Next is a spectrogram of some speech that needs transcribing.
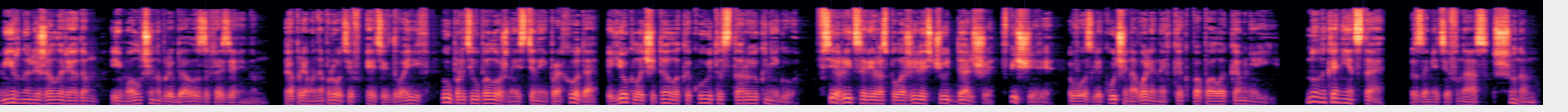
Мирно лежала рядом и молча наблюдала за хозяином. А прямо напротив этих двоих, у противоположной стены прохода, Йокла читала какую-то старую книгу. Все рыцари расположились чуть дальше, в пещере, возле кучи наваленных как попало камней. «Ну, наконец-то!» Заметив нас с Шоном,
